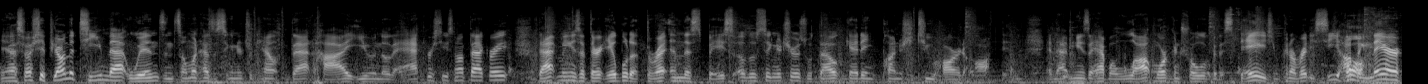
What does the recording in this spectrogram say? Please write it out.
Yeah, especially if you're on the team that wins and someone has a signature count that high, even though the accuracy is not that great, that means that they're able to threaten the space of those signatures without getting punished too hard often. And that means they have a lot more control over the stage. You can already see hopping oh. there.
